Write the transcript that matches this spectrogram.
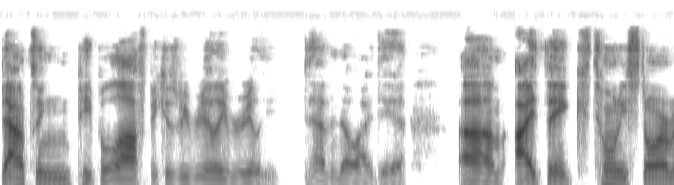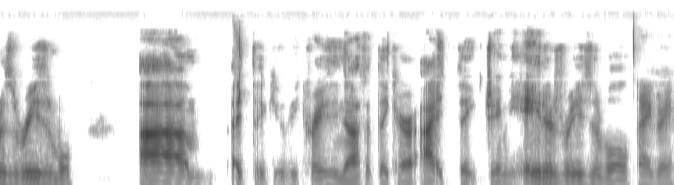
bouncing people off because we really, really have no idea. Um, I think Toni Storm is reasonable. Um, I think it would be crazy not to think her. I think Jamie Hayter's reasonable. I agree.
